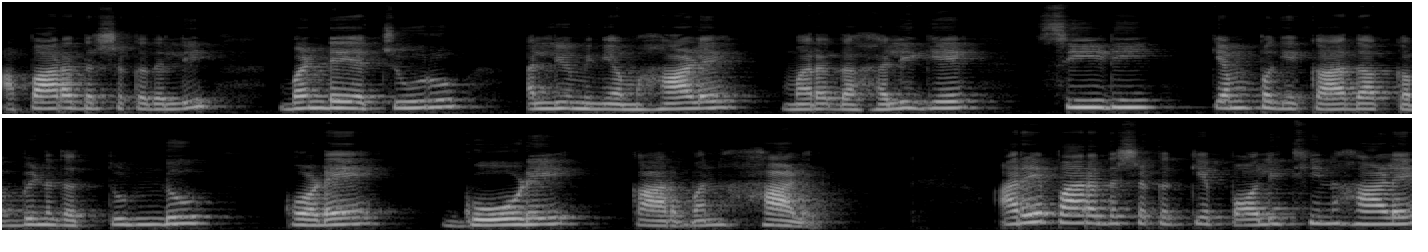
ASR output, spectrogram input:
ಅಪಾರದರ್ಶಕದಲ್ಲಿ ಬಂಡೆಯ ಚೂರು, ಅಲ್ಯೂಮಿನಿಯಂ ಹಾಳೆ, ಮರದ ಹಲಿಗೆ, ಸೀಡಿ, ಕೆಂಪಗೆ ಕಾದ ಕಬ್ಬಿಣದ ತುಂಡು, ಕೊಡೆ, ಗೋಡೆ, ಕಾರ್ಬನ್ ಹಾಳೆ. ಅರೆ ಪಾರದರ್ಶಕಕ್ಕೆ ಪಾಲಿಥೀನ್ ಹಾಳೆ,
